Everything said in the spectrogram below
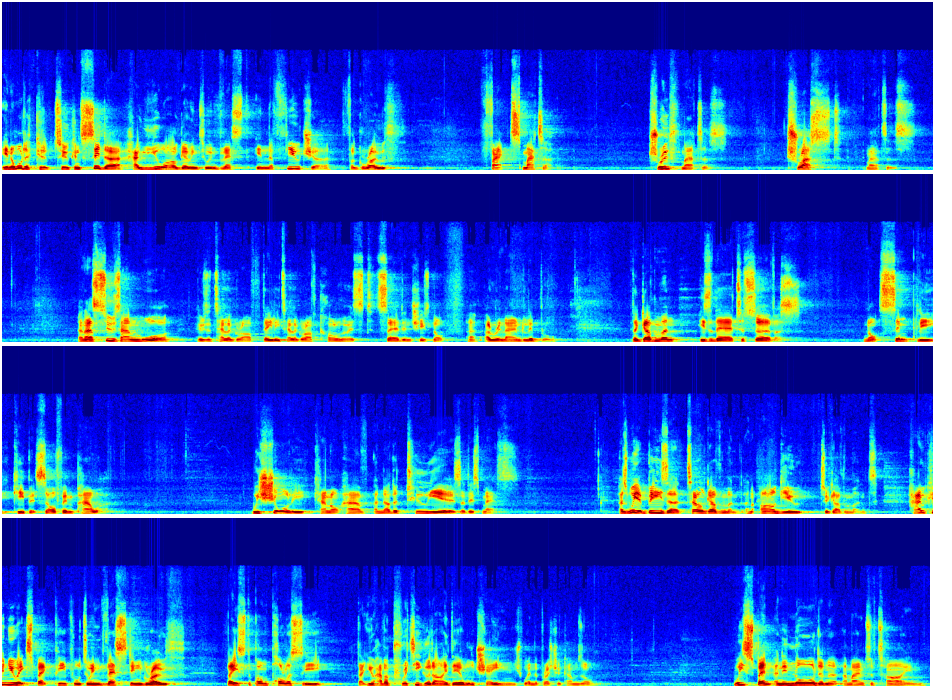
In order to consider how you are going to invest in the future for growth, facts matter. Truth matters. Trust matters. And as Suzanne Moore who's a Telegraph, Daily Telegraph columnist, said, and she's not a, a renowned liberal, the government is there to serve us, not simply keep itself in power. We surely cannot have another two years of this mess. As we at BESA tell government and argue to government, How can you expect people to invest in growth based upon policy that you have a pretty good idea will change when the pressure comes on? We spent an inordinate amount of time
